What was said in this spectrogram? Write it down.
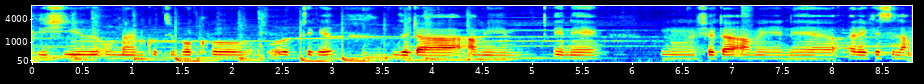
কৃষি উন্নয়ন কর্তৃপক্ষ থেকে যেটা আমি এনে সেটা আমি এনে রেখেছিলাম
